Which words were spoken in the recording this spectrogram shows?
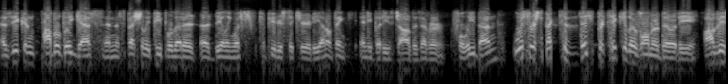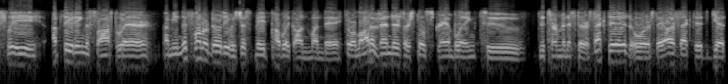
As you can probably guess, and especially people that are, are, dealing with computer security, I don't think anybody's job is ever fully done. With respect to this particular vulnerability, obviously updating the software, I mean, this vulnerability was just made public on Monday, so a lot of vendors are still scrambling to determine if they're affected or if they are affected, get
